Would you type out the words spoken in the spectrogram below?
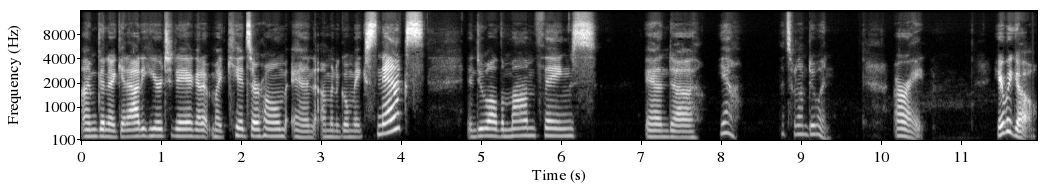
I'm gonna get out of here today. I got my kids are home, and I'm gonna go make snacks and do all the mom things. And uh, yeah, that's what I'm doing. All right, here we go.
